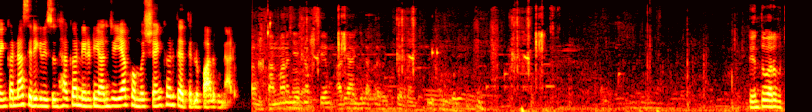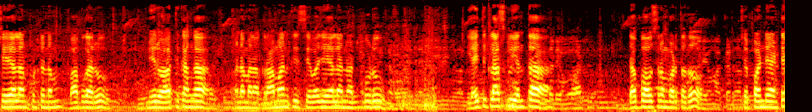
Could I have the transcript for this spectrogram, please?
వెంకన్న సిరిగిరి సుధాకర్ నిరటి అంజయ్య కొమ్మ శంకర్ తదితరులు పాల్గొన్నారు. సన్మానం చేసినప్పుడు సేమ్ అదే అంజలి అక్కడ పెట్టేద్దాం టెన్త్ వరకు చేయాలనుకుంటున్నాం బాబు గారు. మీరు ఆర్థికంగా మన మన గ్రామానికి సేవ చేయాలన్నప్పుడు ఎయిత్ క్లాస్కు ఎంత డబ్బు అవసరం పడుతుందో చెప్పండి అంటే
